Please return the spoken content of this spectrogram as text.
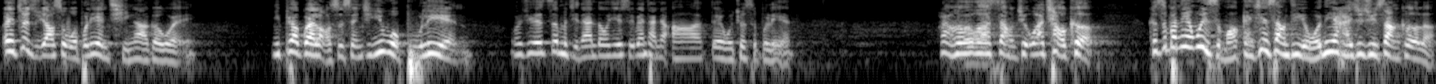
而且最主要是我不练琴啊，各位，你不要怪老师生气，因为我不练。我觉得这么简单的东西随便弹弹啊，对我就是不练。后我说我要上去，我要翘课。可是那天为什么？感谢上帝，我那天还是去上课了，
